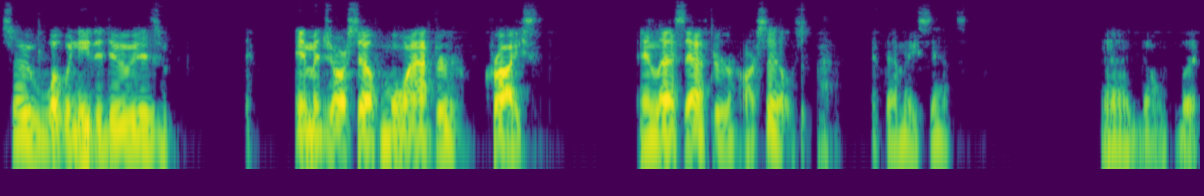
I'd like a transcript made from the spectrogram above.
So what we need to do is image ourselves more after Christ and less after ourselves, if that makes sense. Uh, don't, but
